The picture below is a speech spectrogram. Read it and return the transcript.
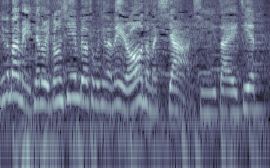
李德曼每天都会更新，不要错过新的内容。咱们下期再见。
